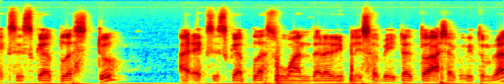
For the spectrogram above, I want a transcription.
এক্স স্কোয়ার প্লাস টু আর এক্স স্কোয়ার প্লাস ওয়ান দ্বারা রিপ্লেস হবে, এটা তো আশা করি তোমরা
